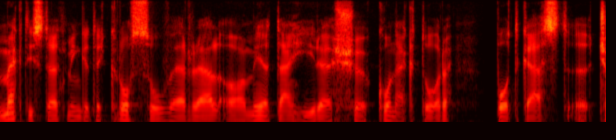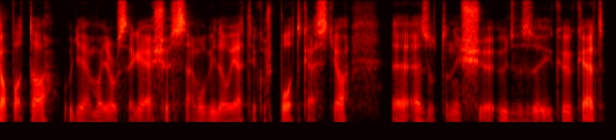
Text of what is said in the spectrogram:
megtisztelt minket egy crossoverrel a méltán híres Connector podcast csapata, ugye Magyarország első számú videójátékos podcastja, ezúton is üdvözöljük őket.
